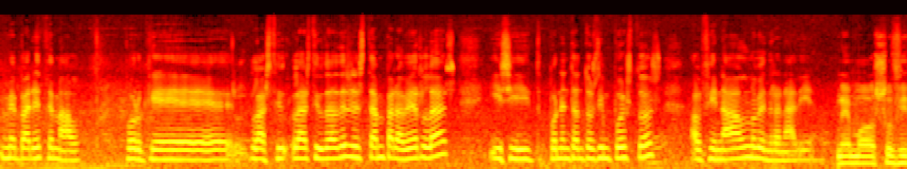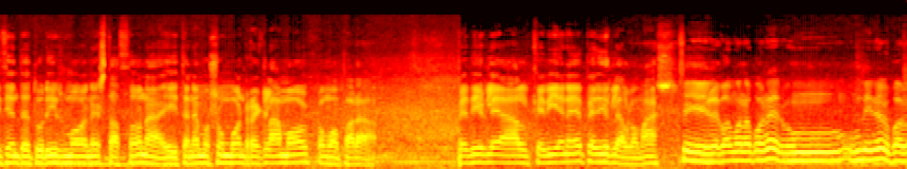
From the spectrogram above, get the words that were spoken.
me, parece mal, porque las, las ciudades están para verlas y si ponen tantos impuestos, al final no vendrá nadie. Tenemos suficiente turismo en esta zona y tenemos un buen reclamo como para pedirle al que viene, pedirle algo más. Si le vamos a poner un, dinero para,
